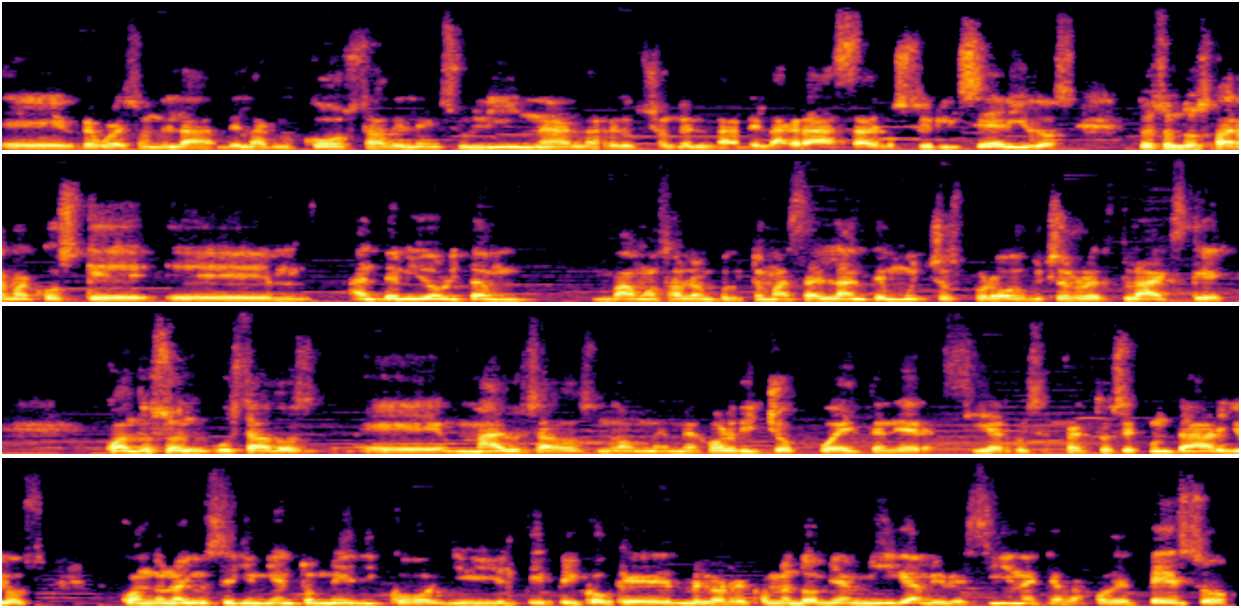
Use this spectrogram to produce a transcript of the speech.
eh, regulación de la, glucosa, de la insulina, la reducción de la, grasa, de los triglicéridos. Entonces son dos fármacos que eh, han tenido ahorita, vamos a hablar un poquito más adelante, muchos pros, muchos red flags que cuando son usados, eh, mal usados, ¿no? mejor dicho, pueden tener ciertos efectos secundarios. Cuando no hay un seguimiento médico y el típico que me lo recomendó mi amiga, mi vecina, que bajó de peso,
